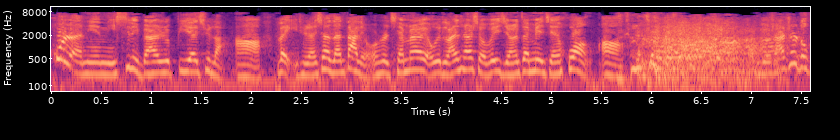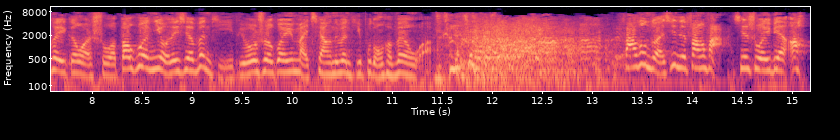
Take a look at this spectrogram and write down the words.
或者呢你心里边就憋屈了啊，委屈了，像咱大刘似的，前面有个蓝色小围巾在面前晃啊。有啥事都可以跟我说，包括你有那些问题，比如说关于买枪的问题不懂可问我。发送短信的方法先说一遍啊，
